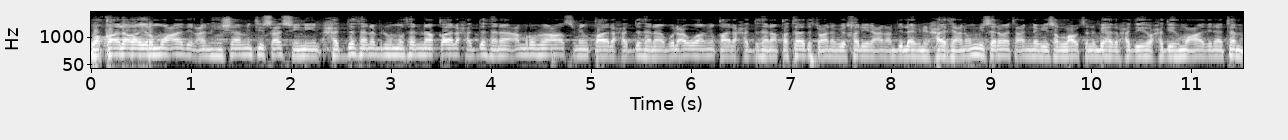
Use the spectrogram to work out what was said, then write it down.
وقال غير معاذ عن هشام تسع سنين حدثنا ابن المثنى قال حدثنا عمرو بن عاصم قال حدثنا أبو العوام قال حدثنا قتادة عن أبي الخليل عن عبد الله بن الحارث عن أم سلمة عن النبي صلى الله عليه وسلم بهذا الحديث وحديث معاذ أتم.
